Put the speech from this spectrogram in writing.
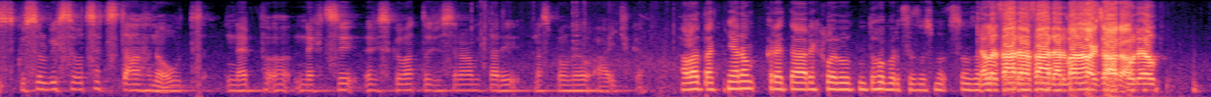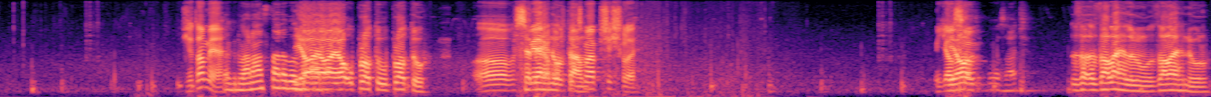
Zkusil bych se odsud stáhnout, neb eh, nechci riskovat to, že se nám tady naspounujou AIčka. Ale tak mě jenom kreta rychle lutnu toho borce, co jsme, jsem Hele, záda, záda, 12 tak záda. podél. Že tam je? Tak 12 nebo Jo, jo, jo, u plotu, u plotu. Uh, směr, Přeběhnul odkud tam. jsme přišli. Viděl Jo. jsem? Z zalehnul, zalehnul.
